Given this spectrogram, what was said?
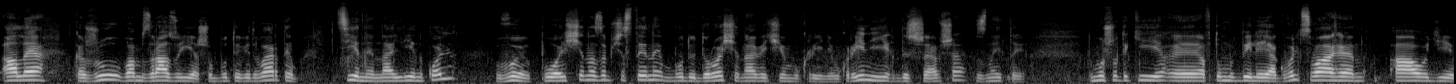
Але кажу вам зразу є, щоб бути відвертим, ціни на Лінкольн в Польщі на запчастини будуть дорожчі навіть, ніж в Україні. В Україні їх дешевше знайти. Тому що такі е, автомобілі, як Volkswagen, Audi,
